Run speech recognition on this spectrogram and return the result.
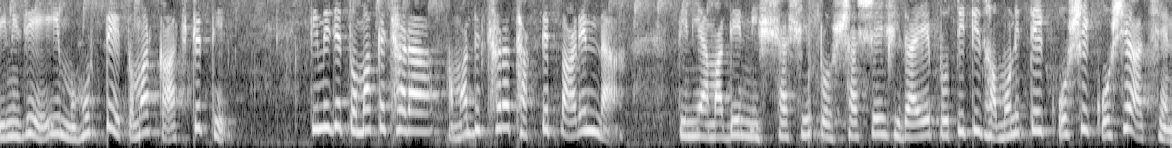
তিনি যে এই মুহূর্তে তোমার কাজটিতে, তিনি যে তোমাকে ছাড়া, আমাদের ছাড়া থাকতে পারেন না। তিনি আমাদের নিঃশ্বাসে, প্রশ্বাসে হৃদয়ের প্রতিটি ধমনীতে কোষে কোষে আছেন।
